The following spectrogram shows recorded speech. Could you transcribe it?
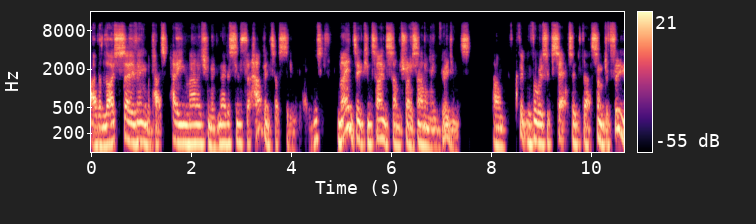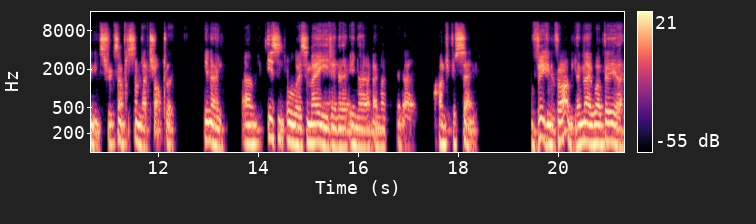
either life-saving or perhaps pain management medicines that have been tested in animals may indeed contain some trace animal ingredients. Um, I think we've always accepted that some of the foods, for example, some of that chocolate, you know, um, isn't always made in a in a, in a, in a 100% vegan environment. There may well be a,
